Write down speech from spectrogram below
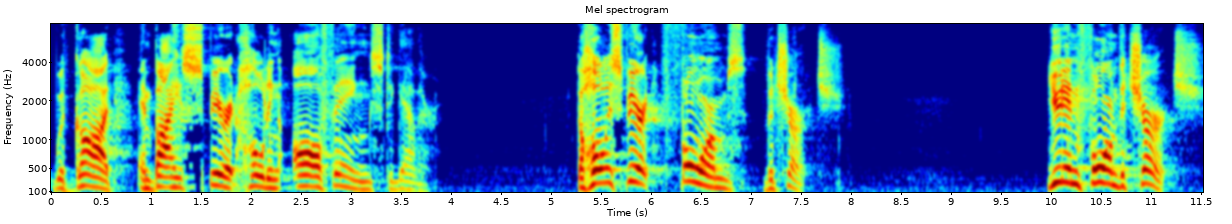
with God and by His Spirit holding all things together. The Holy Spirit forms the church. You didn't form the church.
